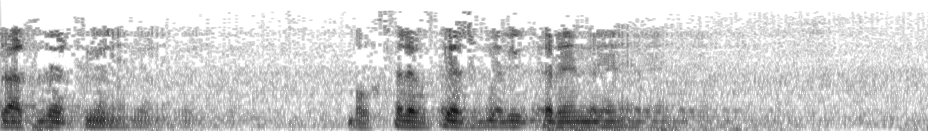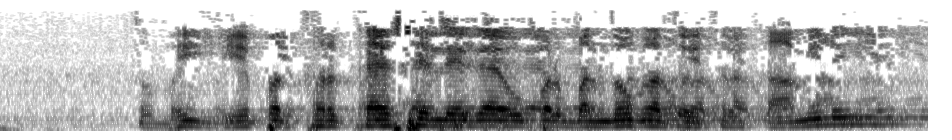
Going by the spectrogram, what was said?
رکھ دیتی ہیں۔ مختلف قسم کی کرینے ہیں۔ تو بھائی یہ پتھر کیسے لے گئے؟ اوپر بندوں کا تو اتنا کام ہی نہیں ہے۔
